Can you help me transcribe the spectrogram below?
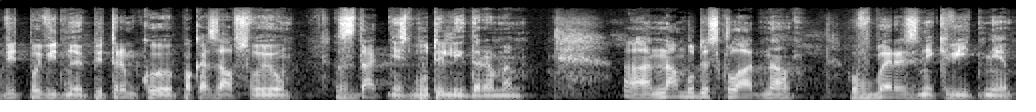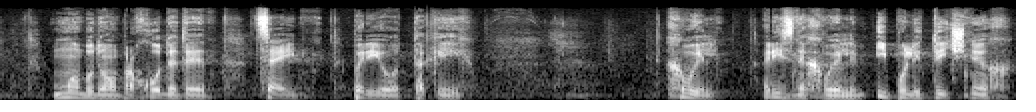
відповідною підтримкою показав свою здатність бути лідерами. Нам буде складно в березні-квітні. Ми будемо проходити цей період такий хвиль, різних хвиль, і політичних,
